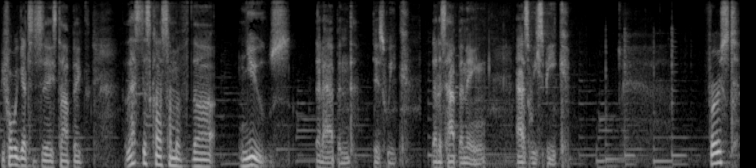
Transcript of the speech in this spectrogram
Before we get to today's topic, let's discuss some of the news that happened this week that is happening as we speak. First,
